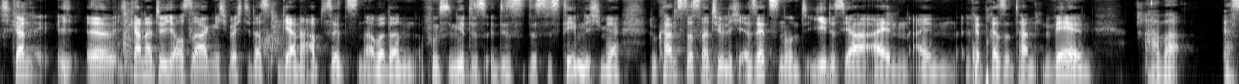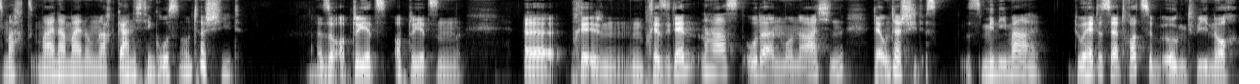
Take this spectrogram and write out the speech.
Ich kann, ich, äh, ich kann natürlich auch sagen, ich möchte das gerne absetzen, aber dann funktioniert das, das, das System nicht mehr. Du kannst das natürlich ersetzen und jedes Jahr einen, einen Repräsentanten wählen. Aber das macht meiner Meinung nach gar nicht den großen Unterschied. Also ob du jetzt, ob du jetzt einen, äh, Prä einen Präsidenten hast oder einen Monarchen, der Unterschied ist, ist minimal. Du hättest ja trotzdem irgendwie noch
